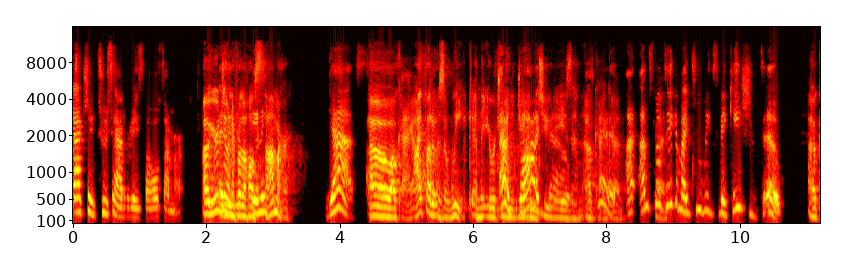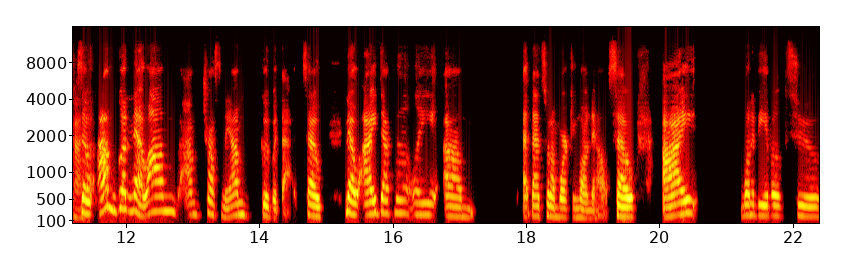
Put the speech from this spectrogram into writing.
Actually, two Saturdays the whole summer. Oh, you're and doing it for the whole summer. Yes. Oh, okay. I thought it was a week and that you were trying oh, to jam God, two no. days in. Okay, good. I, am still good. taking my two weeks vacation too. Okay. So I'm good. No, I'm. I'm. Trust me, I'm good with that. So no, I definitely. Um, that's what I'm working on now. So I want to be able to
